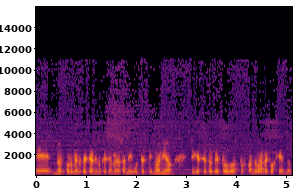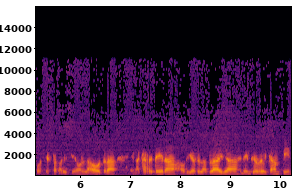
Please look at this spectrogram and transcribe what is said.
eh, no es por menospreciar ni muchísimo menos a ningún testimonio, sí que es cierto que todos, pues cuando vas recogiendo, pues esta aparición, la otra, en la carretera, a orillas de la playa, en el interior del camping,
